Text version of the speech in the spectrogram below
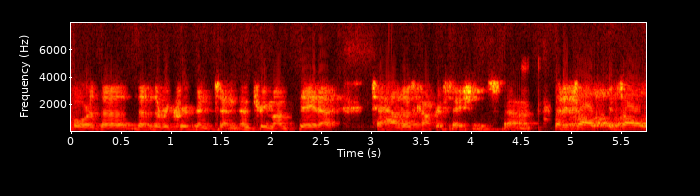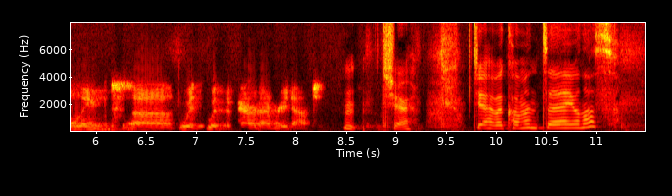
for the, the, the, recruitment and, and, three month data to have those conversations. Uh, but it's all it's all linked uh, with with the paradigm readout. Mm, sure. Do you have a comment, uh, Jonas?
